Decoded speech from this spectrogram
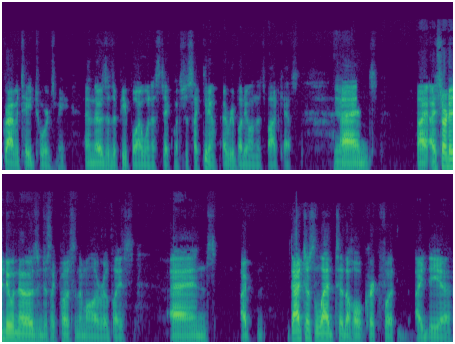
gravitate towards me. And those are the people I want to stick with, just like you know everybody on this podcast. Yeah. And I, I started doing those and just like posting them all over the place, and I that just led to the whole Crickfoot idea,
